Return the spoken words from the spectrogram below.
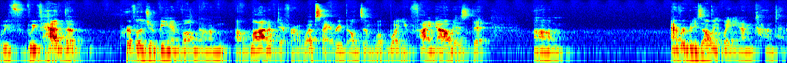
we've we've had the privilege of being involved in a, lot of different website rebuilds and what, what you find out is that um, everybody's always waiting on content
